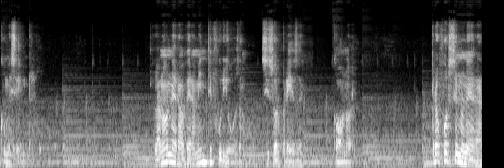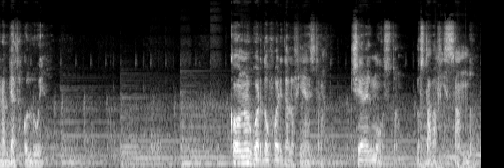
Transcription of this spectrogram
come sempre. La nonna era veramente furiosa, si sorprese, Connor. Però forse non era arrabbiata con lui. Connor guardò fuori dalla finestra. C'era il mostro, lo stava fissando.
